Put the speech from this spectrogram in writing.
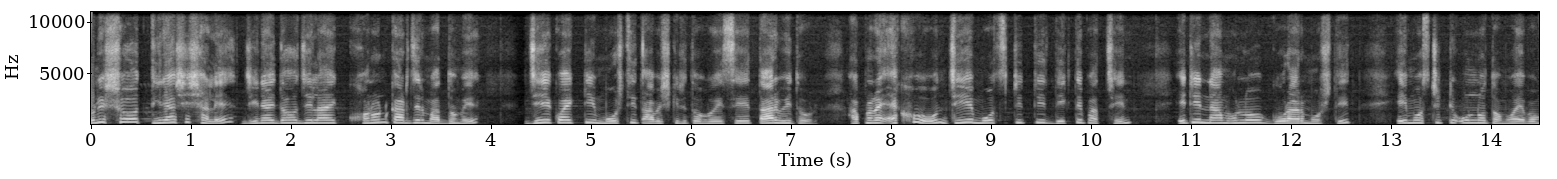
উনিশশো তিরাশি সালে ঝিনাইদহ জেলায় খনন কার্যের মাধ্যমে যে কয়েকটি মসজিদ আবিষ্কৃত হয়েছে তার ভিতর আপনারা এখন যে মসজিদটি দেখতে পাচ্ছেন, এটির নাম হলো গোড়ার মসজিদ। এই মসজিদটি অন্যতম এবং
